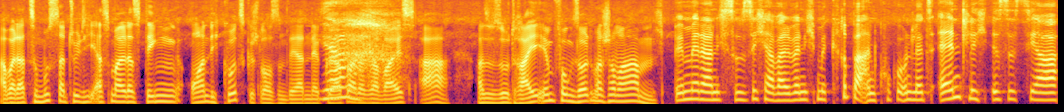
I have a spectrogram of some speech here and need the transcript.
aber dazu muss natürlich erstmal das Ding ordentlich kurzgeschlossen werden, der Körper, ja. dass er weiß, ah, also so drei Impfungen sollte man schon mal haben. Ich bin mir da nicht so sicher, weil wenn ich mir Grippe angucke und letztendlich ist es ja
